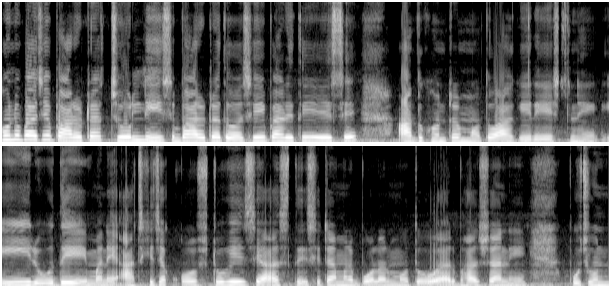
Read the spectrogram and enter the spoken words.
এখন বাজে বারোটা চল্লিশ, বারোটা দশেই বাড়িতে এসে আধ ঘণ্টার মতো আগে রেস্ট নেই এই রোদে মানে আজকে যা কষ্ট হয়েছে আসতে, সেটা আমার বলার মতো আর ভাষা নেই। প্রচণ্ড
